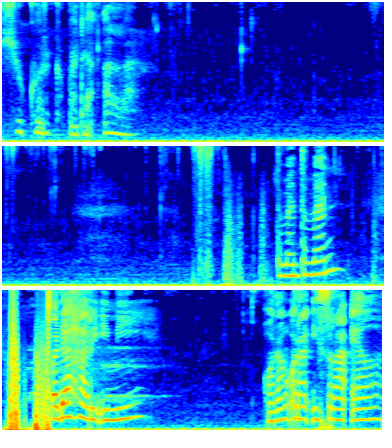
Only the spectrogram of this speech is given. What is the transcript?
Syukur kepada Allah. Teman-teman, pada hari ini orang-orang Israel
